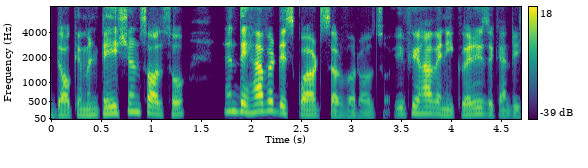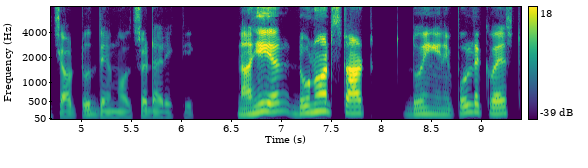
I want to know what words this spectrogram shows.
documentations also. And they have a Discord server also. If you have any queries, you can reach out to them also directly. Now here, do not start doing any pull request.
